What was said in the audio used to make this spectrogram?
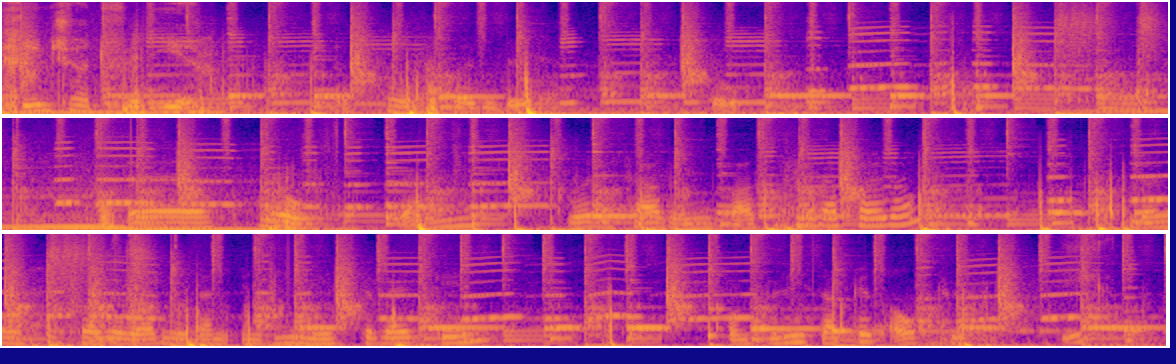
Screenshot für die. Äh, jo, dann würde ich sagen, war's mit der Folge. Die nächste Welt gehen. Und Willi sagt jetzt auch Tschüss. Ja.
